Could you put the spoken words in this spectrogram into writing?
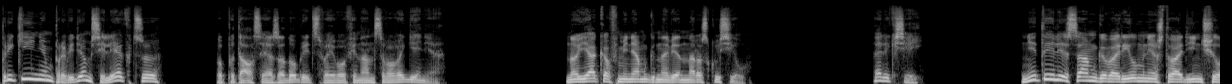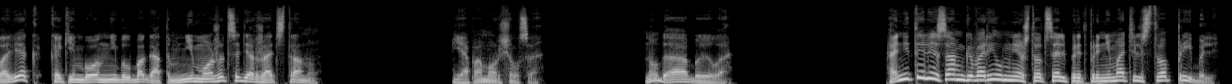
Прикинем, проведем селекцию, попытался я задобрить своего финансового гения. Но Яков меня мгновенно раскусил. Алексей, не ты ли сам говорил мне, что один человек, каким бы он ни был богатым, не может содержать страну? Я поморщился. Ну да, было. А не ты ли сам говорил мне, что цель предпринимательства — прибыль?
